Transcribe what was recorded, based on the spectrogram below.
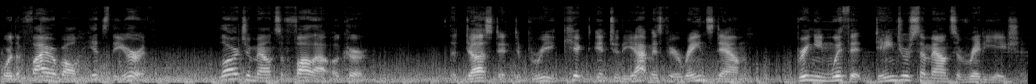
or the fireball hits the earth, large amounts of fallout occur. The dust and debris kicked into the atmosphere rains down, bringing with it dangerous amounts of radiation.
